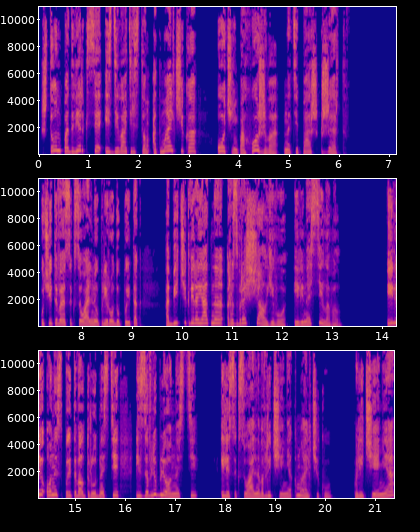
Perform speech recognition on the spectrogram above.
что он подвергся издевательствам от мальчика, очень похожего на типаж жертв. Учитывая сексуальную природу пыток, обидчик, вероятно, развращал его или насиловал. Или он испытывал трудности из-за влюбленности или сексуального влечения к мальчику. Влечение,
